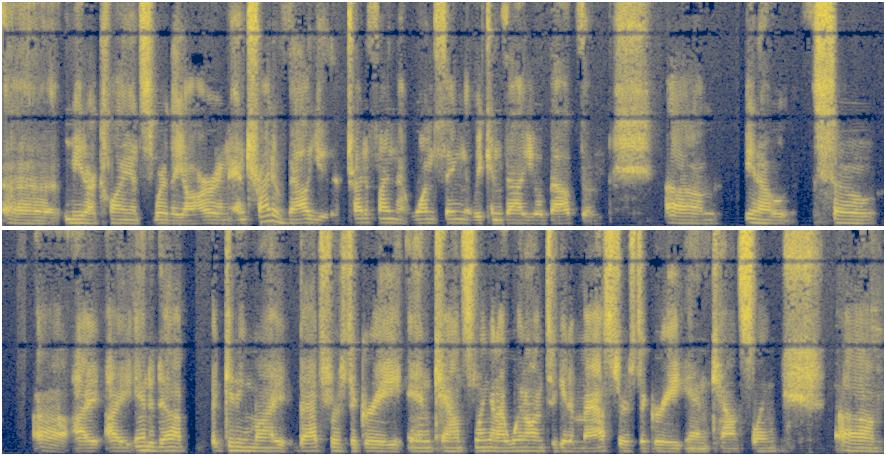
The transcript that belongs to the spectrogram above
uh, meet our clients where they are and, and try to value them, try to find that one thing that we can value about them. Um, you know, so uh, I, I ended up getting my bachelor's degree in counseling and I went on to get a master's degree in counseling. Um,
